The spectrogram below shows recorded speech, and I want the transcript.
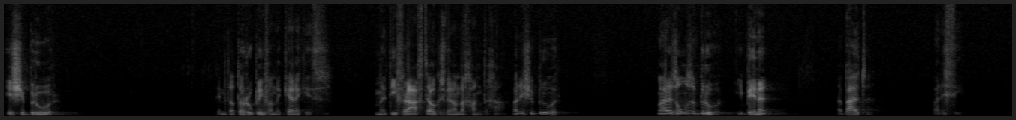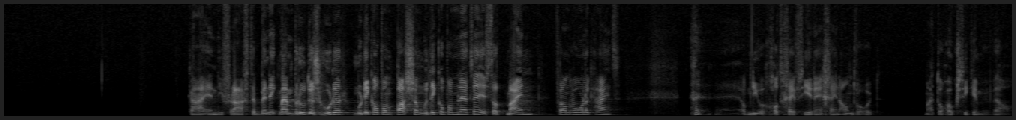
is je broer? Ik denk dat dat de roeping van de kerk is. Om met die vraag telkens weer aan de gang te gaan. Waar is je broer? Waar is onze broer? Hier binnen? Naar buiten? Waar is hij? KN die vraagt, ben ik mijn broeders hoeder? Moet ik op hem passen? Moet ik op hem letten? Is dat mijn verantwoordelijkheid? Opnieuw, God geeft hierin geen antwoord, maar toch ook stiekem wel.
